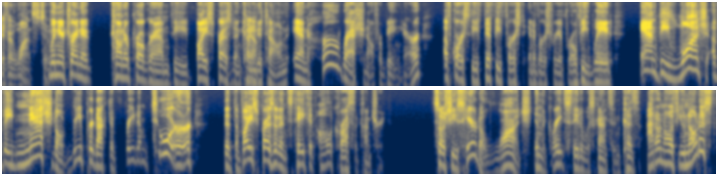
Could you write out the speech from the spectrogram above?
if it wants to. when you're trying to counter program the vice president coming to town and her rationale for being here of course the 51st anniversary of roe v wade and the launch of a national reproductive freedom tour that the vice president's taken all across the country so she's here to launch in the great state of wisconsin because i don't know if you noticed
